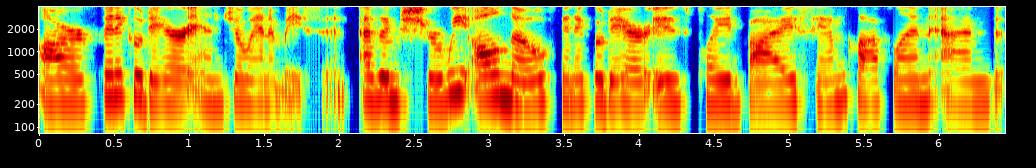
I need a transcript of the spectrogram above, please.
are Finnick Odair and Johanna Mason. As I'm sure we all know, Finnick Odair is played by Sam Claflin, and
